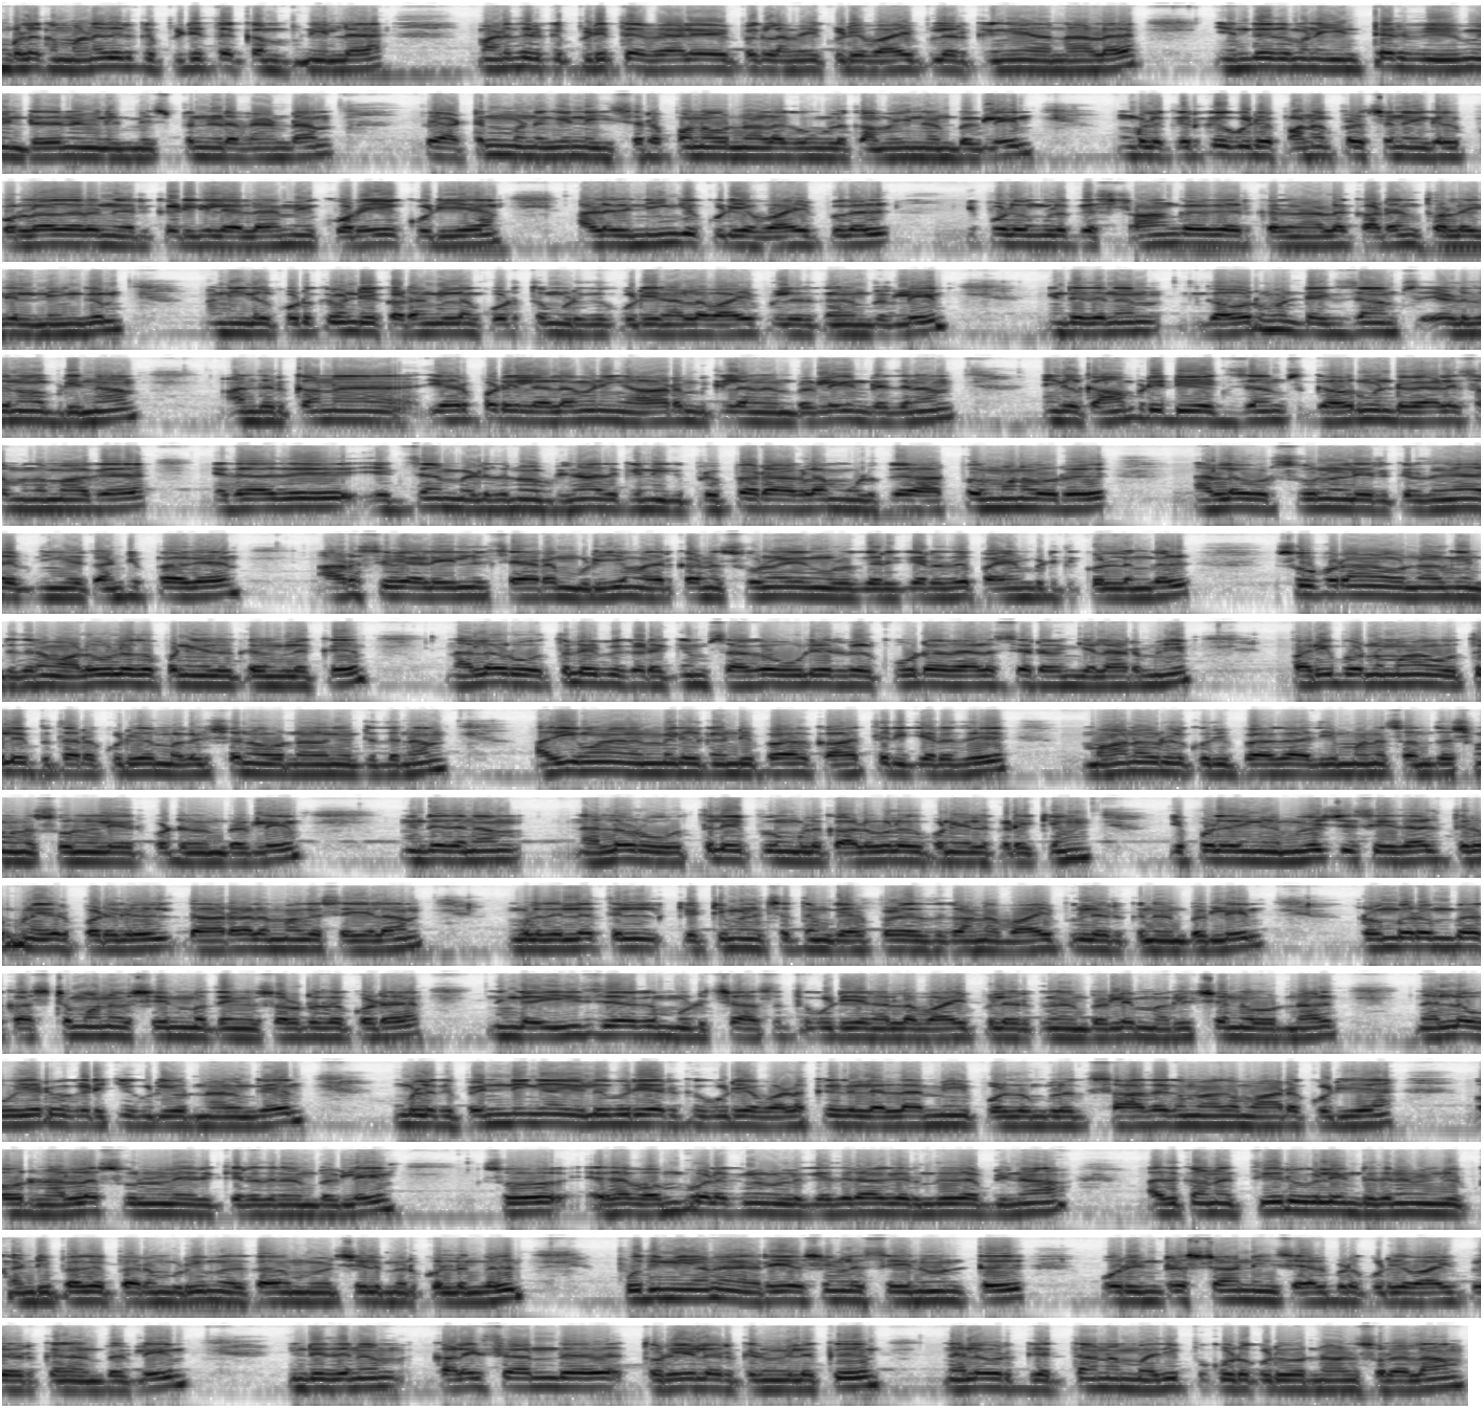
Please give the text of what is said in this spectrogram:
உங்களுக்கு மனதிற்கு பிடித்த கம்பெனியில் மனதிற்கு பிடித்த வேலை வாய்ப்புகள் அமையக்கூடிய வாய்ப்பில் இருக்குங்க. அதனால் எந்த விதமான இன்டர்வியூவும் என்றதை நீங்கள் மிஸ் பண்ணிட வேண்டாம். போய் அட்டன் பண்ணுங்க. இன்னைக்கு சிறப்பான ஒரு நாளாக உங்களுக்கு அமையும் நண்பர்களே. உங்களுக்கு இருக்கக்கூடிய பண பிரச்சனைகள் பொருளாதார நெருக்கடிகள் எல்லாமே குறையக்கூடிய அல்லது நீங்கக்கூடிய வாய்ப்புகள் இப்போது உங்களுக்கு ஸ்ட்ராங்காக இருக்கிறதுனால கடன் தொல்லைகள் நீங்கும். நீங்கள் கொடுக்க வேண்டிய கடன்கள்லாம் கொடுத்து முடிக்கக்கூடிய நல்ல வாய்ப்புகள் இருக்கு நண்பர்களே. இந்த தினம் கவர்மெண்ட் எக்ஸாம்ஸ் எழுதணும் அப்படின்னா அதற்கான ஏற்பாடுகள் எல்லாமே நீங்கள் ஆரம்பிக்கலாம் நண்பர்களே. இன்றைய தினம் நீங்கள் காம்படிட்டிவ் எக்ஸாம்ஸ் கவர்மெண்ட் வேலை சம்பந்தமாக ஏதாவது எக்ஸாம் எழுதணும் அப்படின்னா அதுக்கு இன்னைக்கு ப்ரிப்பேர் ஆகலாம். உங்களுக்கு அற்புதமான ஒரு நல்ல ஒரு சூழ்நிலை இருக்கிறதுங்க. நீங்கள் கண்டிப்பாக அரசு வேலையில் சேர முடியும். அதற்கான சூழ்நிலை உங்களுக்கு இருக்கிறது. பயன்படுத்திக் கொள்ளுங்கள். சூப்பரான ஒரு நாள் இன்று தினம். அலுவலக பணியில் இருக்கிறவங்களுக்கு நல்ல ஒரு ஒத்துழைப்பு கிடைக்கும். சக ஊழியர்கள் கூட வேலை செய்கிறவங்க எல்லாருமே பரிபூர்ணமான ஒத்துழைப்பு தரக்கூடிய மகிழ்ச்சியான ஒரு நாள் இன்று தினம். அதிகமான நன்மைகள் கண்டிப்பாக காத்திருக்கிறது. மாணவர்கள் குறிப்பாக அதிகமான சந்தோஷமான சூழ்நிலை ஏற்படும் நண்பர்களே. இன்றைய தினம் நல்ல ஒரு ஒத்துழைப்பு உங்களுக்கு அலுவலக பணியில் கிடைக்கும். இப்பொழுது நீங்கள் முயற்சி செய்தால் திருமண ஏற்பாடுகள் தாராளமாக செய்யலாம். உங்களது இல்லத்தில் கெட்டிமன சத்தம் ஏற்படுவதற்கான வாய்ப்புகள் இருக்கு நண்பர்களே. ரொம்ப ரொம்ப கஷ்டமான விஷயம் பார்த்தீங்க சொல்றதை கூட நீங்கள் ஈஸியாக முடிச்சு அசத்தக்கூடிய நல்ல வாய்ப்புகள் இருக்கு நண்பர்களே. மகிழ்ச்சியான ஒரு நாள் நல்ல உயர்வு கிடைக்கக்கூடிய ஒரு நாளுங்க. உங்களுக்கு பெண்டிங்காக இழுபறியாக இருக்கக்கூடிய வழக்குகள் எல்லாமே இப்பொழுது உங்களுக்கு சாதகமாக மாறக்கூடிய ஒரு நல்ல சூழ்நிலை இருக்கிறது நண்பர்களே. ஸோ ஏதாவது வம்பு வழக்குகள் உங்களுக்கு எதிராக இருந்தது அப்படின்னா அதுக்கான தீர்வுகள் இந்த தினம் நீங்கள் கண்டிப்பாக பெற முடியும். அதுக்காக முயற்சியில் மேற்கொள்ளுங்கள். புதுமையான நிறைய விஷயங்களை செய்யணும்ட்டு ஒரு இன்ட்ரெஸ்டாக நீங்கள் செயல்படக்கூடிய வாய்ப்புகள் இருக்க நண்பர்களே. இன்றைய தினம் கலை சார்ந்த துறையில் இருக்கிறவங்களுக்கு நல்ல ஒரு கெத்தான மதிப்பு கொடுக்கக்கூடிய ஒரு நாள் சொல்லலாம்.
